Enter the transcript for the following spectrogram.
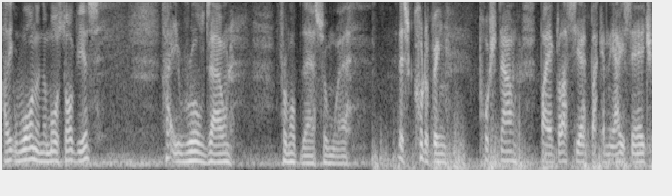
I think one and the most obvious, it rolled down from up there somewhere. This could have been pushed down by a glacier back in the Ice Age.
